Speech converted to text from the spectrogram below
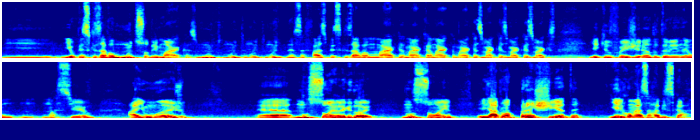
e, e, eu pesquisava muito sobre marcas, muito, muito, muito, muito. Nessa fase pesquisava marca, marca, marca, marcas, marcas, marcas, marcas. E aquilo foi gerando também né, um, um, um acervo. Aí um anjo, é, num sonho, olha que doido, num sonho, ele abre uma prancheta e ele começa a rabiscar.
